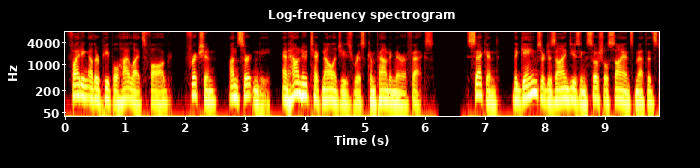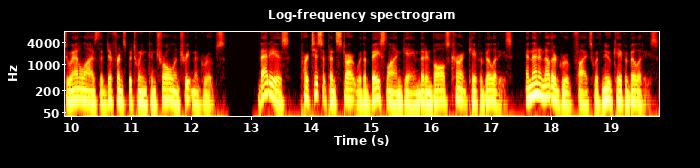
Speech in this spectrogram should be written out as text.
Fighting other people highlights fog, friction, uncertainty, and how new technologies risk compounding their effects. Second, the games are designed using social science methods to analyze the difference between control and treatment groups. That is, participants start with a baseline game that involves current capabilities, and then another group fights with new capabilities.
